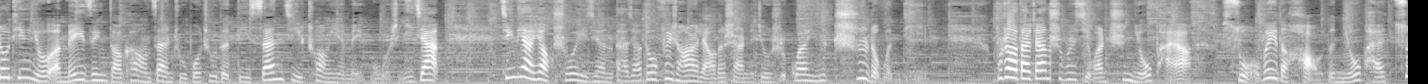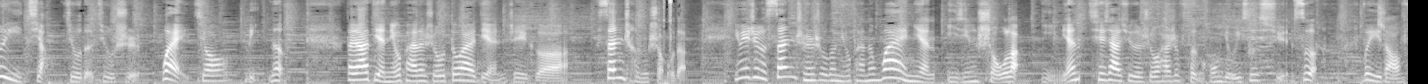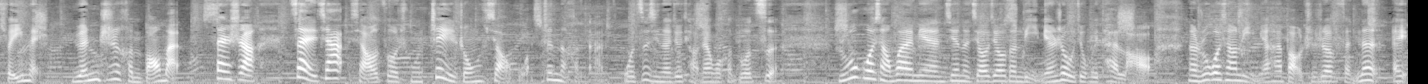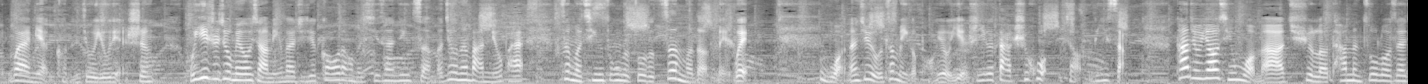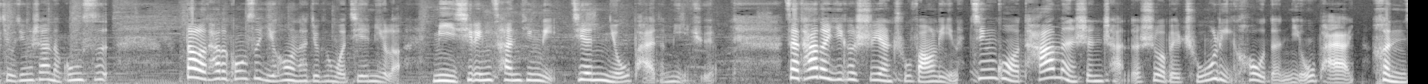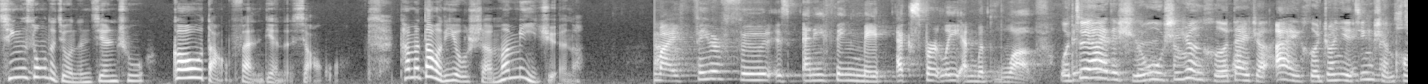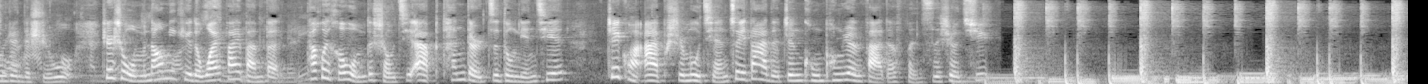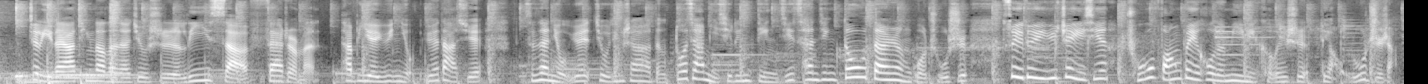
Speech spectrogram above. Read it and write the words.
收听由 Amazing.com 赞助播出的第三季创业美国，我是一加。今天啊要说一件大家都非常爱聊的事儿，那就是关于吃的问题。不知道大家是不是喜欢吃牛排啊？所谓的好的牛排，最讲究的就是外焦里嫩。大家点牛排的时候都爱点这个三成熟的，因为这个三成熟的牛排呢，外面已经熟了，里面切下去的时候还是粉红，有一些血色，味道肥美，原汁很饱满。但是啊，在家想要做出这种效果真的很难。我自己呢就挑战过很多次。如果想外面煎的焦焦的，里面肉就会太老；那如果想里面还保持着粉嫩，哎，外面可能就有点生。我一直就没有想明白，这些高档的西餐厅怎么就能把牛排这么轻松的做的这么的美味。我呢就有这么一个朋友，也是一个大吃货，叫 Lisa，她就邀请我们啊去了他们坐落在旧金山的公司。到了他的公司以后呢，他就跟我揭秘了米其林餐厅里煎牛排的秘诀。在他的一个实验厨房里，经过他们生产的设备处理后的牛排啊，很轻松的就能煎出高档饭店的效果。他们到底有什么秘诀呢？My favorite food is anything made expertly and with love. 我最爱的食物是任何带着爱和专业精神烹饪的食物。这是我们 NomiQ 的 WiFi 版本，它会和我们的手机 App Tender 自动连接。这款 App 是目前最大的真空烹饪法的粉丝社区。这里大家听到的呢，就是 Lisa Federman，她毕业于纽约大学，曾在纽约、旧金山啊等多家米其林顶级餐厅都担任过厨师，所以对于这些厨房背后的秘密可谓是了如指掌。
